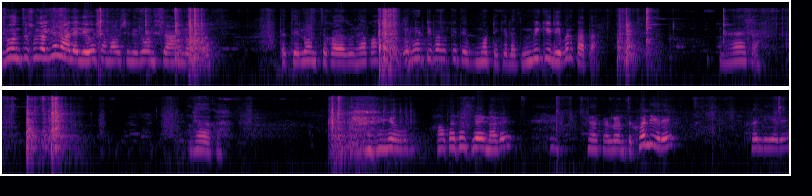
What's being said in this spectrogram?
लोणचं सुद्धा घेऊन आलेले उषा मावशीने लोणचं आणलं होतं. तर ते लोणचं काय अजून ह्या का? रोटी बघा किती मोठे केलं मी केली बरं का आता? ह्या का? ह्या का? हातातच येणार रे ह्या का लोणचं खोली रे? खोली रे?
